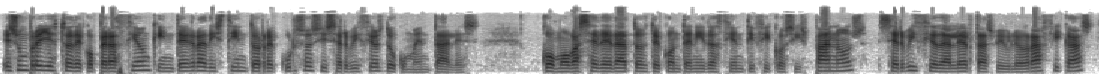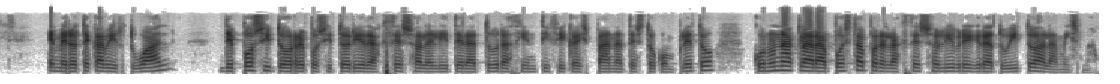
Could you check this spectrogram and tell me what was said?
Es un proyecto de cooperación que integra distintos recursos y servicios documentales, como base de datos de contenidos científicos hispanos, servicio de alertas bibliográficas, hemeroteca virtual, depósito o repositorio de acceso a la literatura científica hispana texto completo, con una clara apuesta por el acceso libre y gratuito a la misma.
